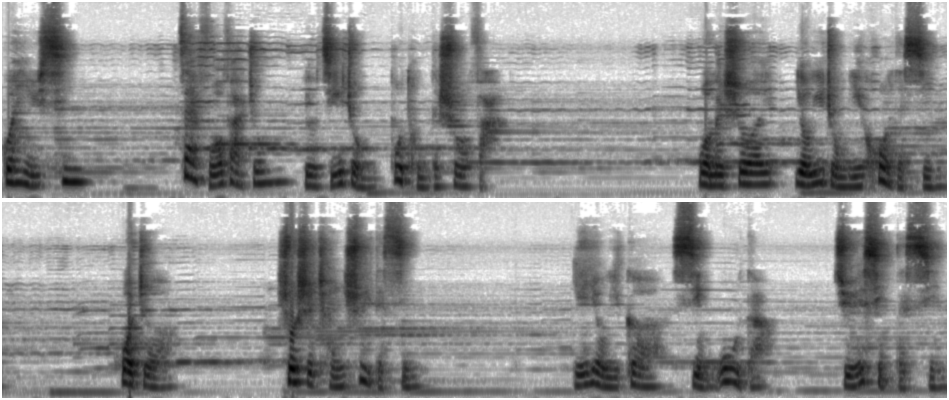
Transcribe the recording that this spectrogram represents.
关于心，在佛法中有几种不同的说法。我们说有一种迷惑的心，或者说是沉睡的心，也有一个醒悟的、觉醒的心。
